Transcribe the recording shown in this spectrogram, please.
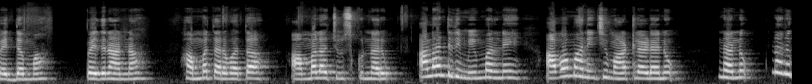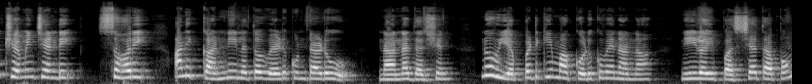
పెద్దమ్మ పెదనాన్న అమ్మ తర్వాత అమ్మలా చూసుకున్నారు. అలాంటిది మిమ్మల్ని అవమానించి మాట్లాడాను. నన్ను నన్ను క్షమించండి. సారీ అని కన్నీళ్ళతో వేడుకుంటాడు నాన్న దర్శన్. నువ్వు ఎప్పటికీ మా కొడుకువే నాన్న. నీలో ఈ పశ్చాత్తాపం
